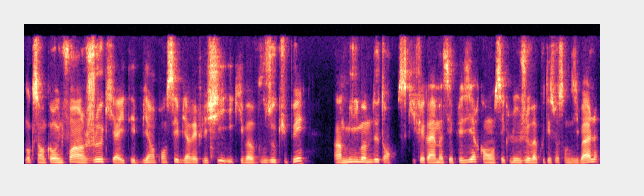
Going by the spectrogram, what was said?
Donc c'est encore une fois un jeu qui a été bien pensé, bien réfléchi et qui va vous occuper un minimum de temps. Ce qui fait quand même assez plaisir quand on sait que le jeu va coûter 70 balles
